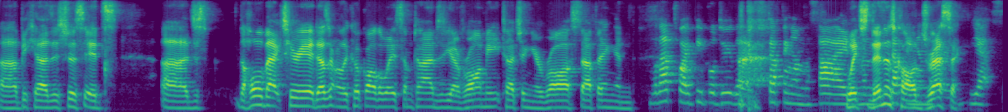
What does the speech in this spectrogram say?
uh, because it's just it's uh, just the whole bacteria doesn't really cook all the way. Sometimes you have raw meat touching your raw stuffing, and well, that's why people do the stuffing on the side, Which then the is called in the dressing. Yes,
